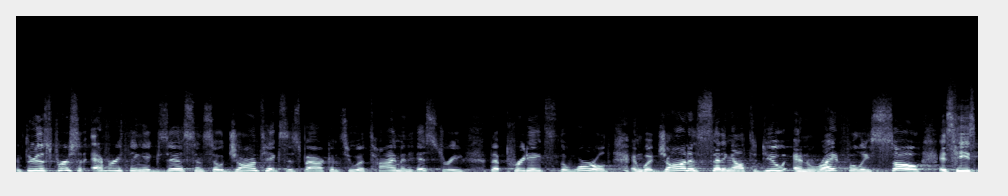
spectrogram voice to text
And through this person, everything exists. And so John takes us back into a time in history that predates the world. And what John is setting out to do, and rightfully so, is he's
